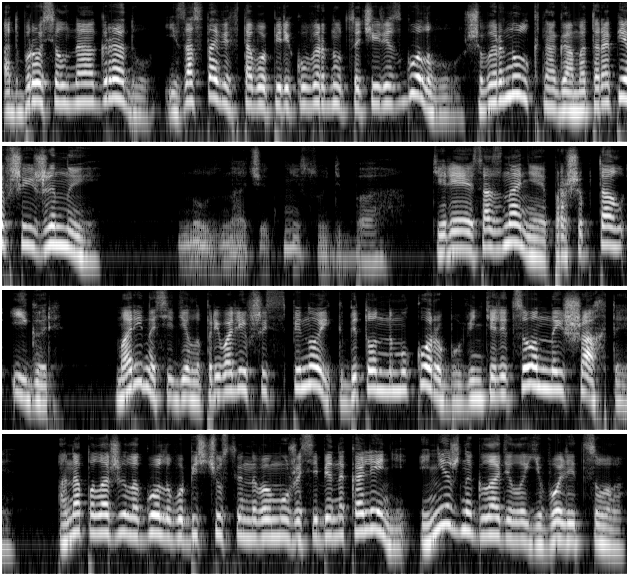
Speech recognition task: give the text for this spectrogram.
отбросил на ограду и, заставив того перекувырнуться через голову, швырнул к ногам оторопевшей жены. «Ну, значит, не судьба», — теряя сознание, прошептал Игорь. Марина сидела, привалившись спиной к бетонному коробу вентиляционной шахты. Она положила голову бесчувственного мужа себе на колени и нежно гладила его лицо.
